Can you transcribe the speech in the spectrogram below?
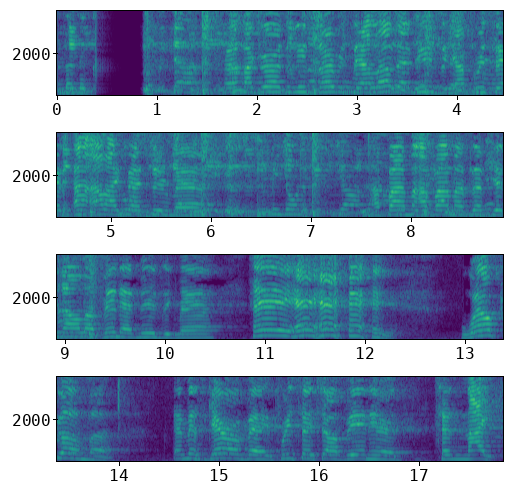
Man, my girl Denise Nervous said, I love that music. I appreciate it. I, I like that too, man. I find, I find myself getting all up in that music, man. Hey, hey, hey. hey. Welcome. And Miss Garibay, appreciate y'all being here tonight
